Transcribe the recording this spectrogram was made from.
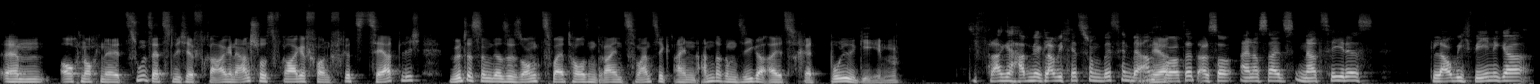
ähm, auch noch eine zusätzliche Frage, eine Anschlussfrage von Fritz Zärtlich. Wird es in der Saison 2023 einen anderen Sieger als Red Bull geben? Die Frage haben wir, glaube ich, jetzt schon ein bisschen beantwortet. Ja. Also einerseits Mercedes, glaube ich, weniger.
